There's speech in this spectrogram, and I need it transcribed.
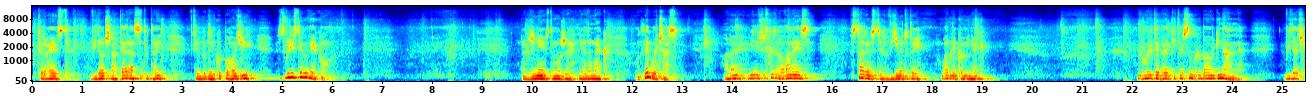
która jest widoczna teraz tutaj w tym budynku pochodzi z XX wieku. Także nie jest to może nie wiadomo jak odległy czas, ale widać wszystko zachowane jest w starym stylu. Widzimy tutaj ładny kominek. Góry te belki też są chyba oryginalne. Widać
